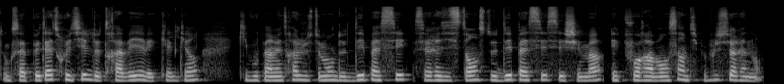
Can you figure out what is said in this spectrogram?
Donc ça peut être utile de travailler avec quelqu'un qui vous permettra justement de dépasser ces résistances, de dépasser ces schémas et de pouvoir avancer un petit peu plus sereinement.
